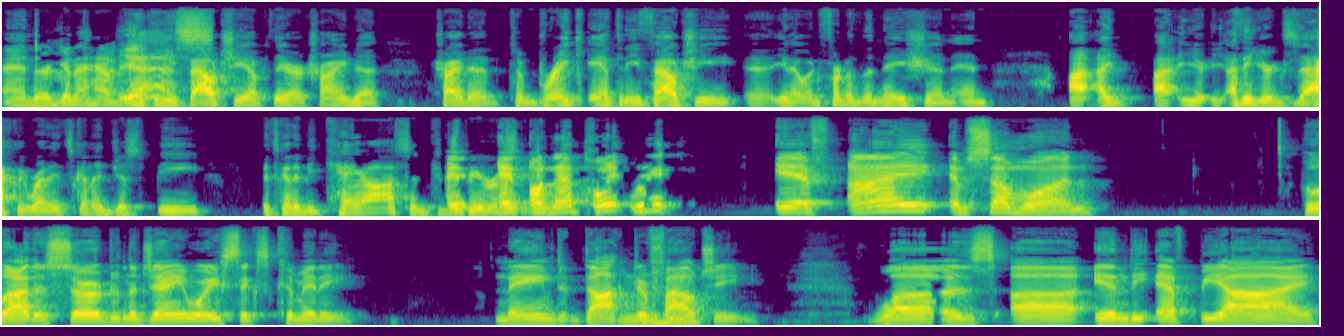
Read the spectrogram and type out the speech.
and they're going to have yes. Anthony Fauci up there trying to trying to to break Anthony Fauci, uh, you know, in front of the nation, and I I I, I think you're exactly right. It's going to just be It's going to be chaos and And, conspiracy. and on that point, Rick, if I am someone who either served in the January 6th committee, named doctor Mhm. Fauci, was uh, in the FBI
